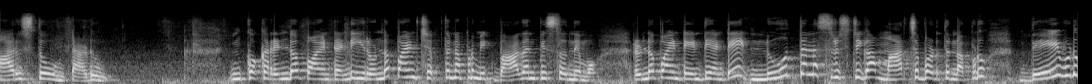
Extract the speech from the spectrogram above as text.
మారుస్తూ ఉంటాడు. ఇంకొక రెండో పాయింట్ అండి. ఈ రెండో పాయింట్ చెప్తున్నప్పుడు మీకు బాధ అనిపిస్తుందేమో. రెండో పాయింట్ ఏంటి అంటే నూతన సృష్టిగా మార్చబడుతున్నప్పుడు దేవుడు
